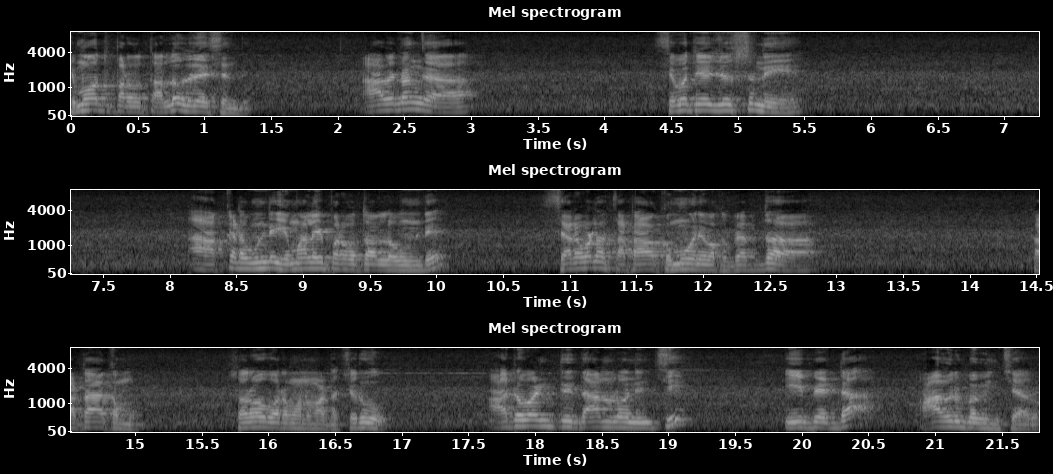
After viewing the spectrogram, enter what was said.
హిమవత్ పర్వతాల్లో వదిలేసింది. ఆ విధంగా శివ తేజస్సుని అక్కడ ఉండే హిమాలయ పర్వతాల్లో ఉండే శరవణ తటాకము అనే ఒక పెద్ద తటాకము సరోవరం అన్నమాట చెరువు. అటువంటి దానిలో నుంచి ఈ బిడ్డ ఆవిర్భవించారు.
